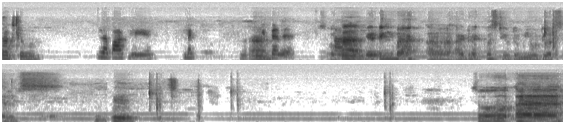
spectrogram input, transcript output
Ah. So, ah. getting back, uh, I'd request you to mute yourselves. Mm. So, uh,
